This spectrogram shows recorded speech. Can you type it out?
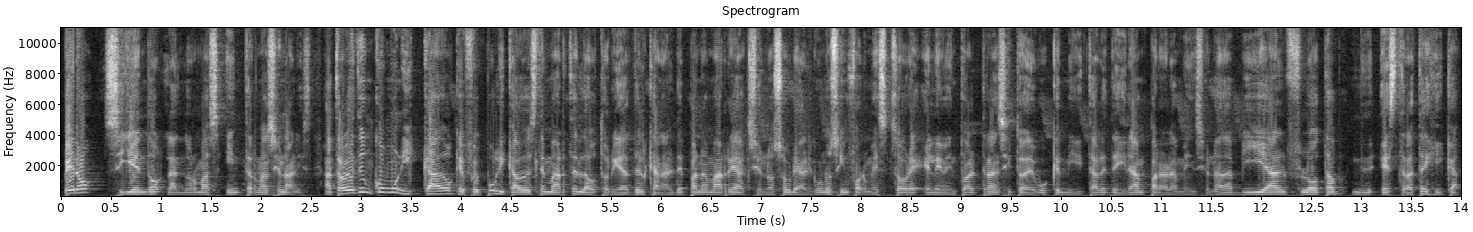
pero siguiendo las normas internacionales. A través de un comunicado que fue publicado este martes, la autoridad del Canal de Panamá reaccionó sobre algunos informes sobre el eventual tránsito de buques militares de Irán para la mencionada vía flota estratégica,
